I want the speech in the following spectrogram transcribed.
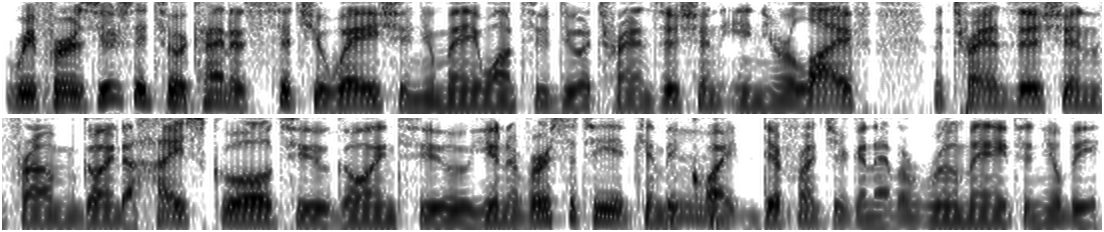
refers usually to a kind of situation. You may want to do a transition in in your life. The transition from going to high school to going to university, it can be mm. quite different. You're going to have a roommate and you'll be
